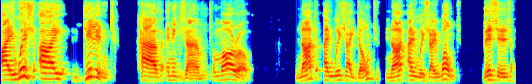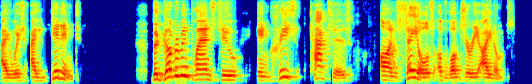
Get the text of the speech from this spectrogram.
I wish I didn't have an exam tomorrow. Not I wish I don't, not I wish I won't. This is I wish I didn't. The government plans to increase taxes on sales of luxury items,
